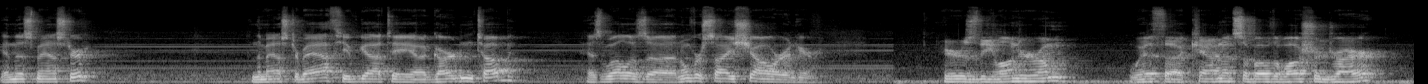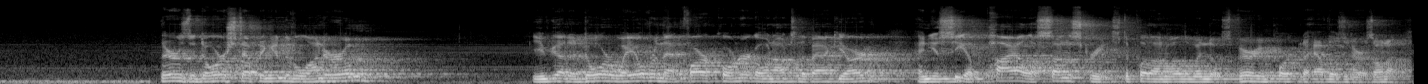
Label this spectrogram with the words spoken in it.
in this master. In the master bath, you've got a, a garden tub as well as a, an oversized shower in here. Here's the laundry room with uh, cabinets above the washer and dryer. There's a door stepping into the laundry room. You've got a door way over in that far corner going out to the backyard, and you see a pile of sunscreens to put on all the windows. Very important to have those in Arizona.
